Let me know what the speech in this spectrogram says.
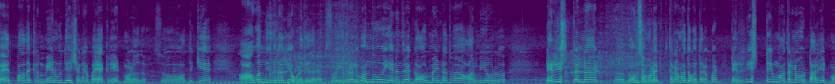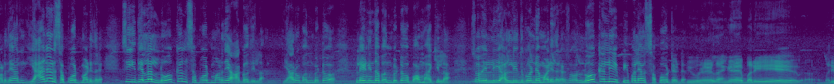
ಭಯೋತ್ಪಾದಕರ ಮೇನ್ ಉದ್ದೇಶನೇ ಭಯ ಕ್ರಿಯೇಟ್ ಮಾಡೋದು. ಸೊ ಅದಕ್ಕೆ ಆ ಒಂದು ಇದರಲ್ಲಿ ಹೊಡೆದಿದ್ದಾರೆ ಸೊ ಇದರಲ್ಲಿ ಒಂದು ಏನಂದರೆ ಗೌರ್ಮೆಂಟ್ ಅಥವಾ ಆರ್ಮಿಯವರು ಟೆರರಿಸ್ಟನ್ನು ಧ್ವಂಸ ಮಾಡೋಕ್ಕೆ ಕ್ರಮ ತಗೋತಾರೆ. ಬಟ್ ಟೆರರಿಸ್ಟಿಗೆ ಮಾತ್ರ ನಾವು ಟಾರ್ಗೆಟ್ ಮಾಡಿದೆ ಅಲ್ಲಿ ಯಾರ್ಯಾರು ಸಪೋರ್ಟ್ ಮಾಡಿದ್ದಾರೆ. ಸಿ ಇದೆಲ್ಲ ಲೋಕಲ್ ಸಪೋರ್ಟ್ ಮಾಡದೆ ಆಗೋದಿಲ್ಲ. ಯಾರೋ ಬಂದುಬಿಟ್ಟು, ಪ್ಲೇನಿಂದ ಬಂದುಬಿಟ್ಟು ಬಾಂಬ್ ಹಾಕಿಲ್ಲ. ಸೊ ಇಲ್ಲಿ ಅಲ್ಲಿ ಇದ್ಕೊಂಡೇ ಮಾಡಿದ್ದಾರೆ. So locally people have supported ಇವ್ರು ಹೇಳ್ದಂಗೆ ಬರೀ ಬರೀ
